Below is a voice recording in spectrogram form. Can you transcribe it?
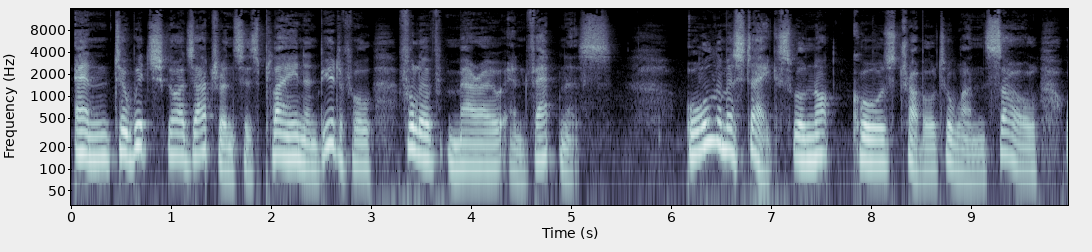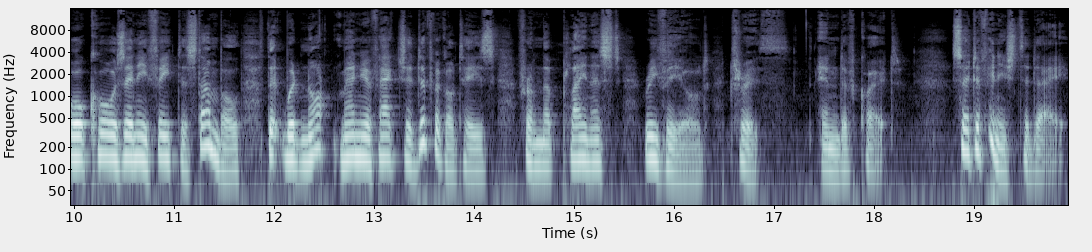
and to which God's utterance is plain and beautiful, full of marrow and fatness. All the mistakes will not cause trouble to one's soul, or cause any feet to stumble that would not manufacture difficulties from the plainest revealed truth. End of quote. So to finish today,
